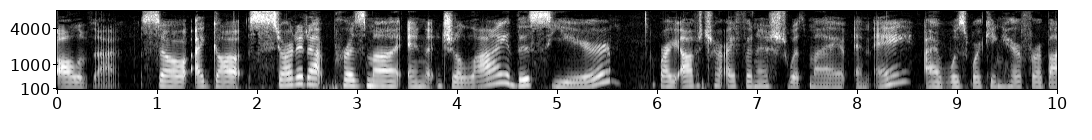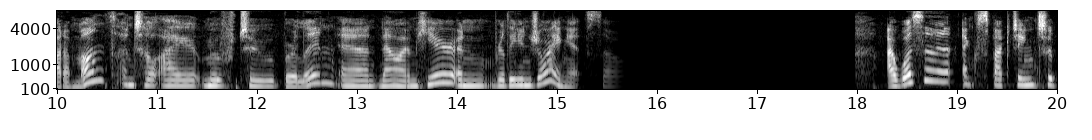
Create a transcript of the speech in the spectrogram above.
all of that. So I got started at Prisma in July this year right after I finished with my MA. I was working here for about a month until I moved to Berlin, and now I'm here and really enjoying it. So. I wasn't expecting to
